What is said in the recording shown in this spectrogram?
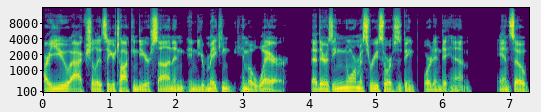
Are you actually so you're talking to your son and, and you're making him aware that there's enormous resources being poured into him. And so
